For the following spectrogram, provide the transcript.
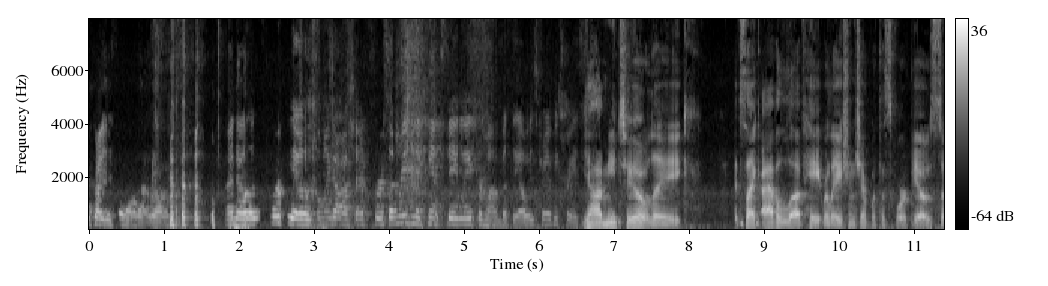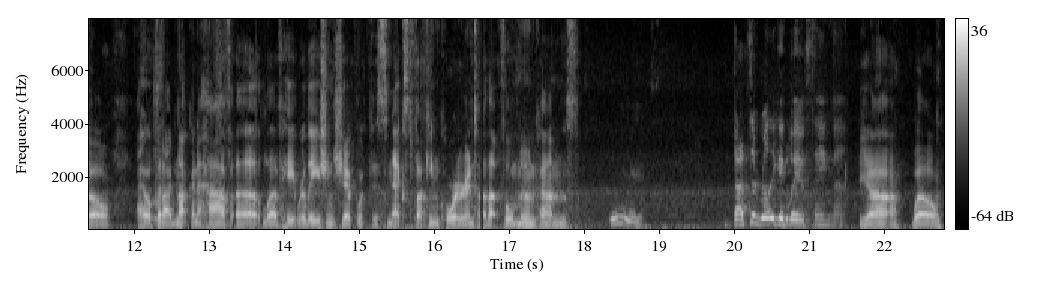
I probably just said all that wrong. I know Scorpios. Oh my gosh! I, for some reason, I can't stay away from them, but they always drive me crazy. Yeah, me too. Like, it's like I have a love hate relationship with the Scorpios, so I hope that I'm not going to have a love hate relationship with this next fucking quarter until that full moon comes. Ooh, that's a really good way of saying that. Yeah, well,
